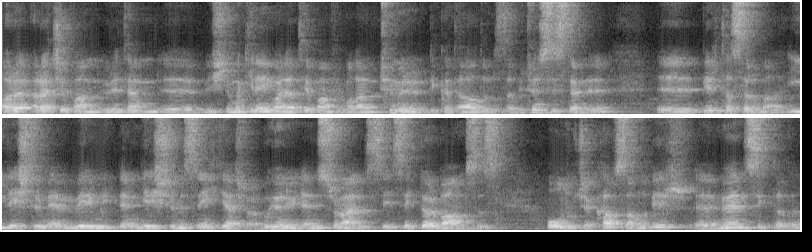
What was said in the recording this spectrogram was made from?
ara, araç yapan, üreten, işte makine imalatı yapan firmaların tümünü dikkate aldığımızda bütün sistemlerin bir tasarıma, iyileştirme ve verimliliklerin geliştirmesine ihtiyaç var. Bu yönüyle endüstri mühendisliği sektör bağımsız, oldukça kapsamlı bir e, mühendislik dalı.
